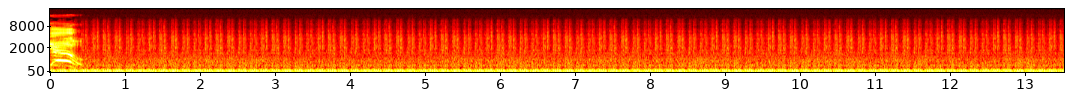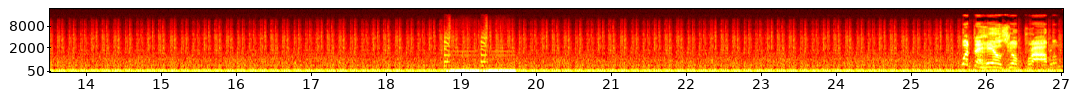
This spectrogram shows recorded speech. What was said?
Yo! What the hell's your problem?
